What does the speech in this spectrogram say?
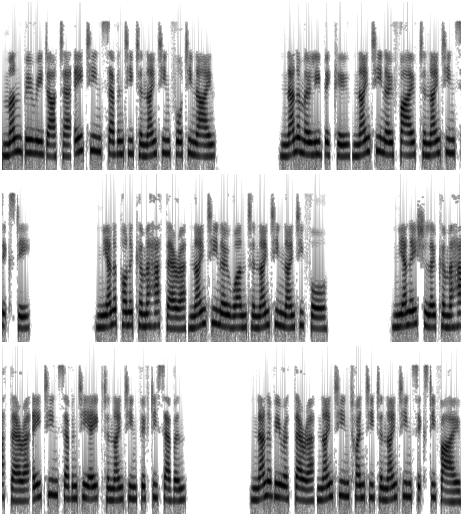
Munburi Datta (1870 to 1949), Nanamoli Bhikkhu 1905 to 1960 Nyanaponika Mahathera 1901 to 1994 Nyanatiloka Mahathera 1878 to 1957 Nanavira Thera 1920 to 1965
